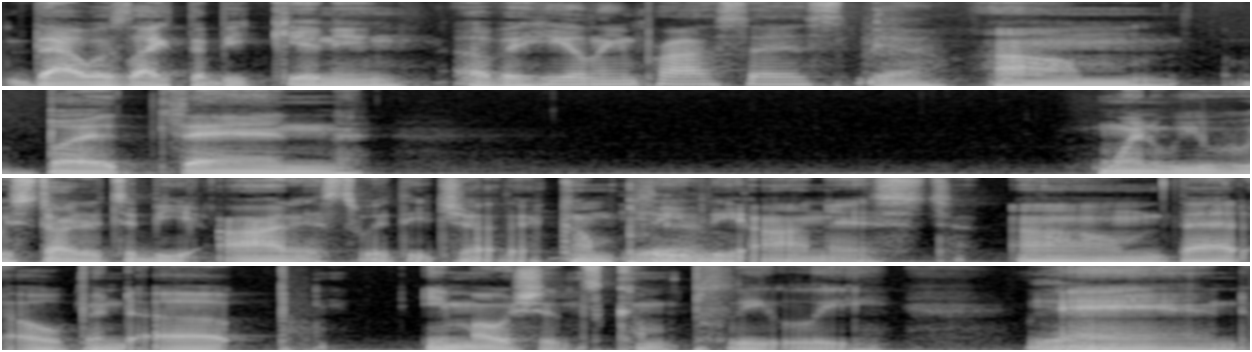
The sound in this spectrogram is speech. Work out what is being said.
that was like the beginning of a healing process. Yeah. Um, but then when we started to be honest with each other, completely honest, um, that opened up emotions completely, Yeah. and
